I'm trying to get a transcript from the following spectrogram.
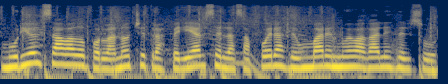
Murió el sábado por la noche tras pelearse en las afueras de un bar en Nueva Gales del Sur.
